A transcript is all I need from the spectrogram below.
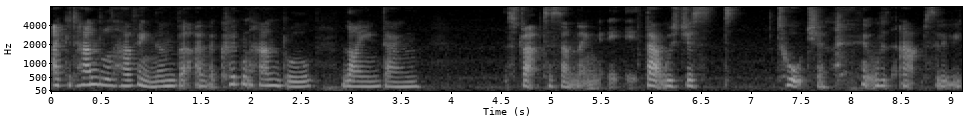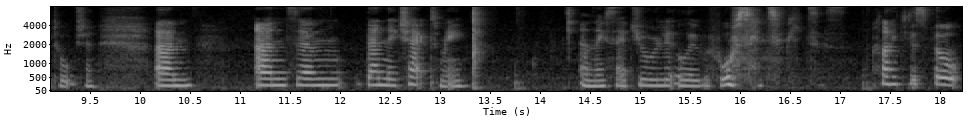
I could handle having them but I couldn't handle lying down strapped to something. It, it, that was just torture. it was absolutely torture. Um, and um, then they checked me and they said, you're a little over four centimetres. And I just thought,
